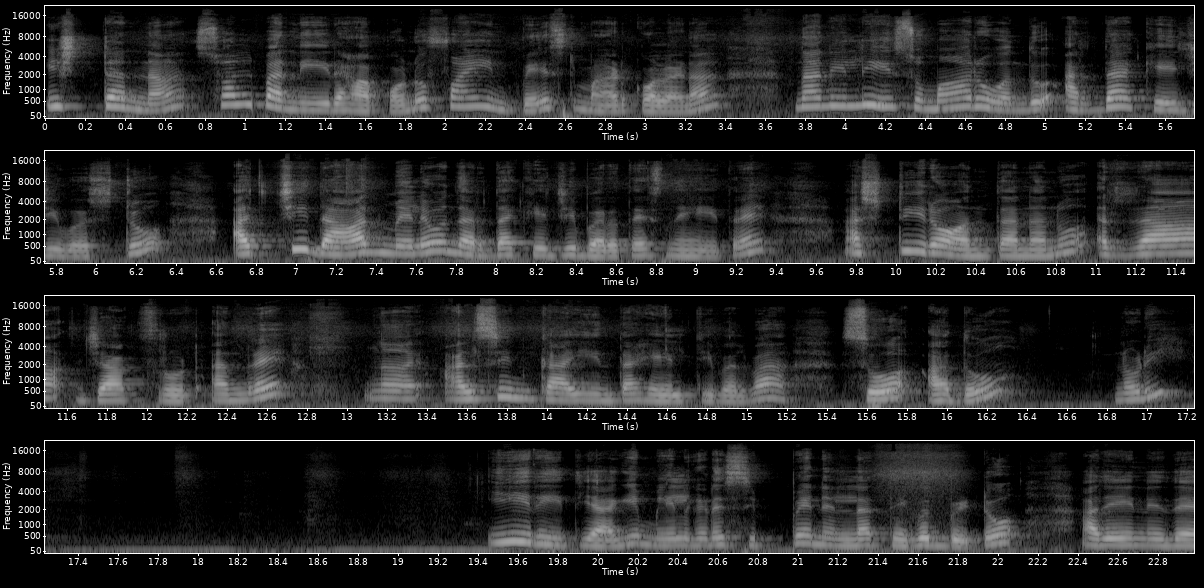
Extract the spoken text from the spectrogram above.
ಇಷ್ಟನ್ನು ಸ್ವಲ್ಪ ನೀರು ಹಾಕ್ಕೊಂಡು ಫೈನ್ ಪೇಸ್ಟ್ ಮಾಡ್ಕೊಳ್ಳೋಣ. ನಾನಿಲ್ಲಿ ಸುಮಾರು ಒಂದು ಅರ್ಧ ಕೆ ಜಿವಷ್ಟು ಹಚ್ಚಿದಾದ್ಮೇಲೆ ಒಂದು ಅರ್ಧ ಕೆ ಜಿ ಬರುತ್ತೆ ಸ್ನೇಹಿತರೆ. ಅಷ್ಟಿರೋ ಅಂತ ನಾನು ರಾ ಜಾಕ್ ಫ್ರೂಟ್ ಅಂದರೆ ಹಲಸಿನಕಾಯಿ ಅಂತ ಹೇಳ್ತೀವಲ್ವಾ? ಸೊ ಅದು ನೋಡಿ ರೀತಿಯಾಗಿ ಮೇಲ್ಗಡೆ ಸಿಪ್ಪೆನೆಲ್ಲ ತೆಗೆದುಬಿಟ್ಟು ಅದೇನಿದೆ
